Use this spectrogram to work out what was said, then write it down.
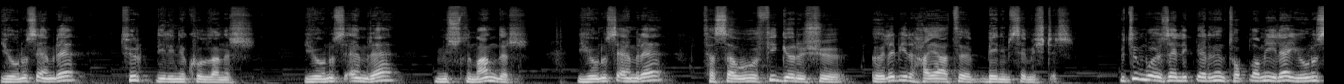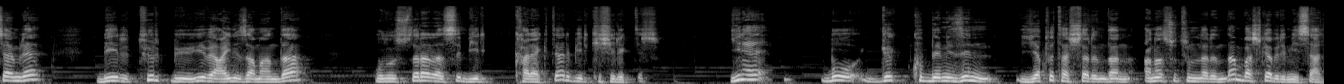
Yunus Emre Türk dilini kullanır. Yunus Emre Müslümandır. Yunus Emre tasavvufi görüşü öyle bir hayatı benimsemiştir. Bütün bu özelliklerinin toplamı ile Yunus Emre bir Türk büyüğü ve aynı zamanda uluslararası bir karakter, bir kişiliktir. Yine bu gök kubbemizin yapı taşlarından, ana sütunlarından başka bir misal.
